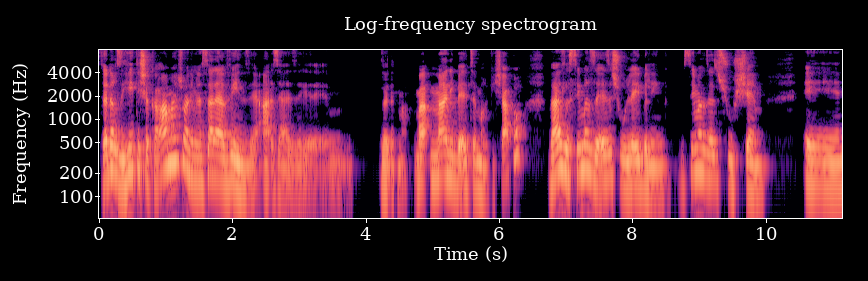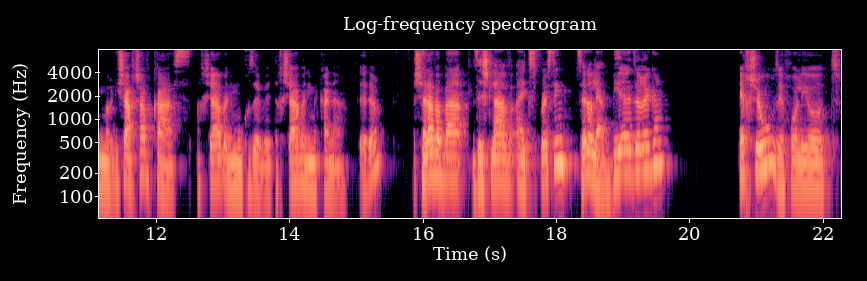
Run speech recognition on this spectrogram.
בסדר? זיהיתי שקרה משהו, אני מנסה להבין, זה, אה, זה, זה, לא יודעת מה, מה, מה אני בעצם מרגישה פה, ואז לשים על זה איזשהו labeling, לשים על זה איזשהו שם. אה, אני מרגישה עכשיו כעס, עכשיו אני מאוכזבת, עכשיו אני מקנאה, בסדר? השלב הבא זה שלב ה expressing, בסדר? להביע את זה רגע, איכשהו, זה יכול להיות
